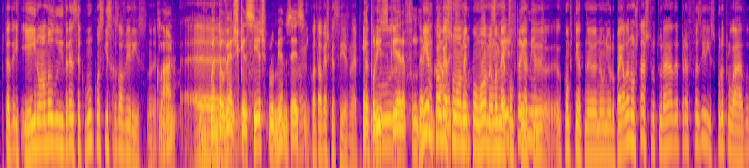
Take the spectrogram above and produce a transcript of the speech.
portanto, e, e, aí não há uma liderança comum que conseguisse resolver isso, não é? Claro. Uh, Enquanto houver escassez, pelo menos é assim. Enquanto houver escassez, não é? Portanto, é por isso que era fundamental. Mesmo que houvesse um homem com um homem, uma mulher competente, competente na, na União Europeia, ela não está estruturada para fazer isso. Por outro lado,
